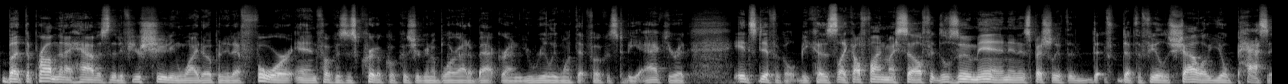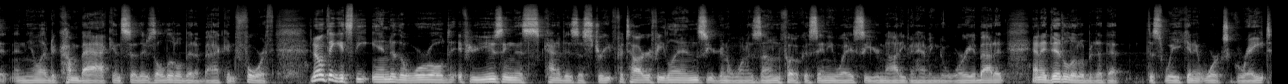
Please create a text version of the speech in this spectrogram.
But the problem that I have is that if you're shooting wide open at f4 and focus is critical because you're going to blur out a background, you really want that focus to be accurate. It's difficult because, like, I'll find myself, it'll zoom in, and especially if the depth of field is shallow, you'll pass it and you'll have to come back. And so there's a little bit of back and forth. I don't think it's the end of the world. If you're using this kind of as a street photography lens, you're going to want to zone focus anyway, so you're not even having to worry about it. And I did a little bit of that this week and it works great.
